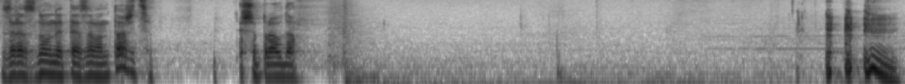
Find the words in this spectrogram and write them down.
Зараз знов не те завантажиться. Щоправда.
